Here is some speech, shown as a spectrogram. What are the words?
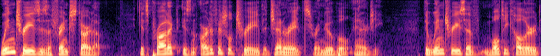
Wind Trees is a French startup. Its product is an artificial tree that generates renewable energy. The wind trees have multicolored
